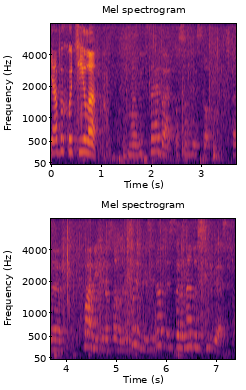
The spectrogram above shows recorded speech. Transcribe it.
Я би хотіла від себе особисто е, пам'ять Ярослави Григорівни зіграти серенаду Сільвестру.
